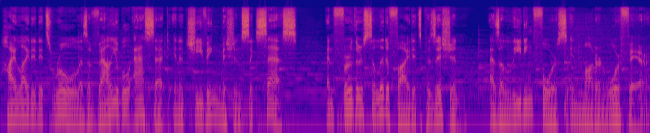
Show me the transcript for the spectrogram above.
highlighted its role as a valuable asset in achieving mission success and further solidified its position as a leading force in modern warfare.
